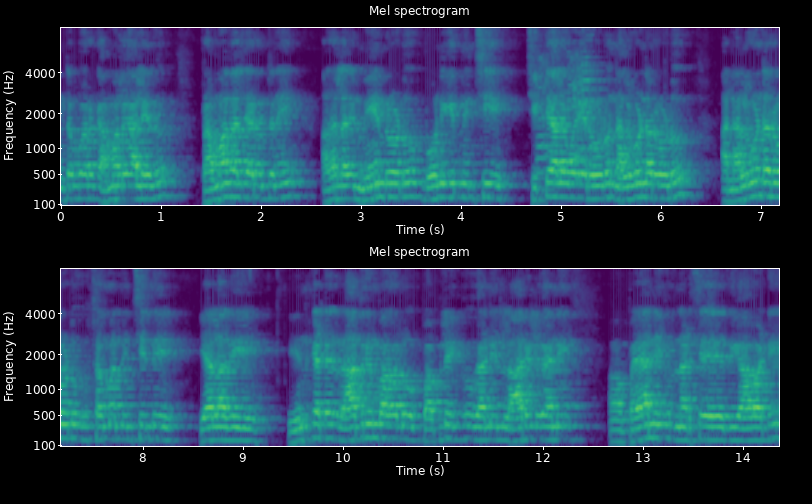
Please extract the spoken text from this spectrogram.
ఇంతవరకు అమలు కాలేదు. ప్రమాదాలు జరుగుతున్నాయి. అసలు అది మెయిన్ రోడ్డు భువనగిరి నుంచి చిట్యాల పోయే రోడ్డు నల్గొండ రోడ్డు. ఆ నల్గొండ రోడ్డుకు సంబంధించింది ఇవాళ అది ఎందుకంటే రాత్రి భాగాలు పబ్లిక్ కానీ లారీలు కానీ ప్రయాణికులు నడిచేది కాబట్టి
